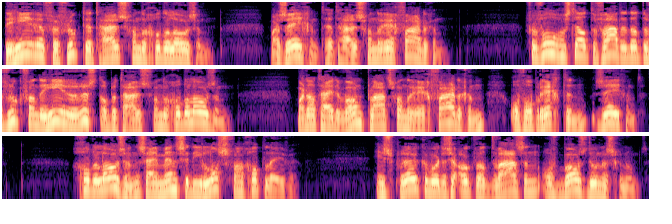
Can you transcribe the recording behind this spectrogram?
De Heere vervloekt het huis van de goddelozen, maar zegent het huis van de rechtvaardigen. Vervolgens stelt de vader dat de vloek van de Heere rust op het huis van de goddelozen, maar dat hij de woonplaats van de rechtvaardigen of oprechten zegent. Goddelozen zijn mensen die los van God leven. In spreuken worden ze ook wel dwazen of boosdoeners genoemd.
